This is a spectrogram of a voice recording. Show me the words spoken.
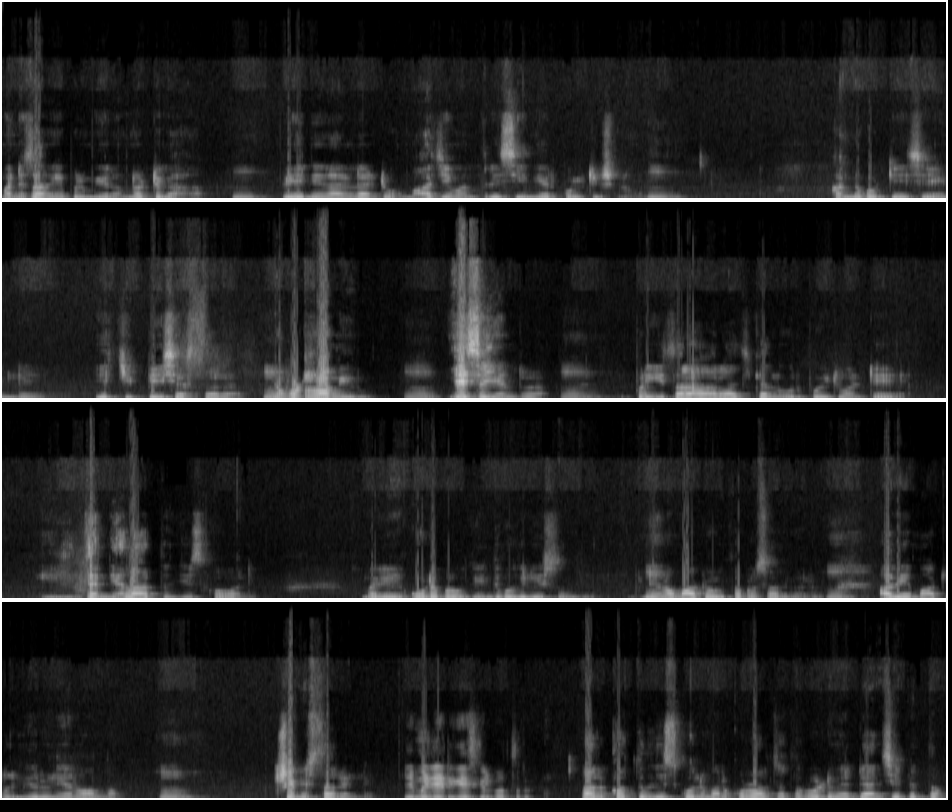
మరి నిజానికి ఇప్పుడు మీరు అన్నట్టుగా. పేర్ని నాని లాంటి ఒక మాజీ మంత్రి సీనియర్ పొలిటీషియన్. కన్ను కొట్టేసేయండి ఏ చెప్పేసేస్తారా? ఎవడరా మీరు? హ్మ్. ఇప్పుడు ఈ తరహా రాజకీయాలను ఊరిపోయటం అంటే ఈ దాన్ని ఎలా అర్థం చేసుకోవాలి? మరి కోట ప్రభుత్వం ఎందుకు వదిలేస్తుంది? నేను మాట అడుగుతా ప్రసాద్ గారు. అవే మాటలు మీరు నేను అందాం. క్షమిస్తారండి. ఇమీడియట్గా తీసుకెళ్ళిపోతారు. నాలుగు కత్తులు తీసుకొని మన కుర్రాల చేత రోడ్డు మీద డ్యాన్స్ చేపిద్దాం.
